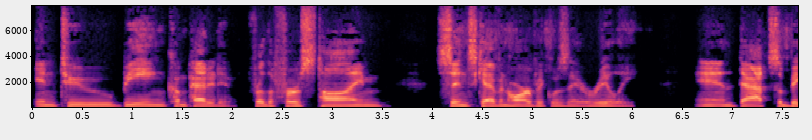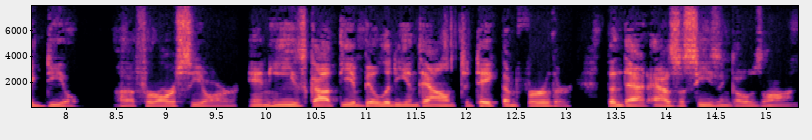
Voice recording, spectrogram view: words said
into being competitive for the first time since Kevin Harvick was there, really. And that's a big deal uh, for RCR. And he's got the ability and talent to take them further than that as the season goes on.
